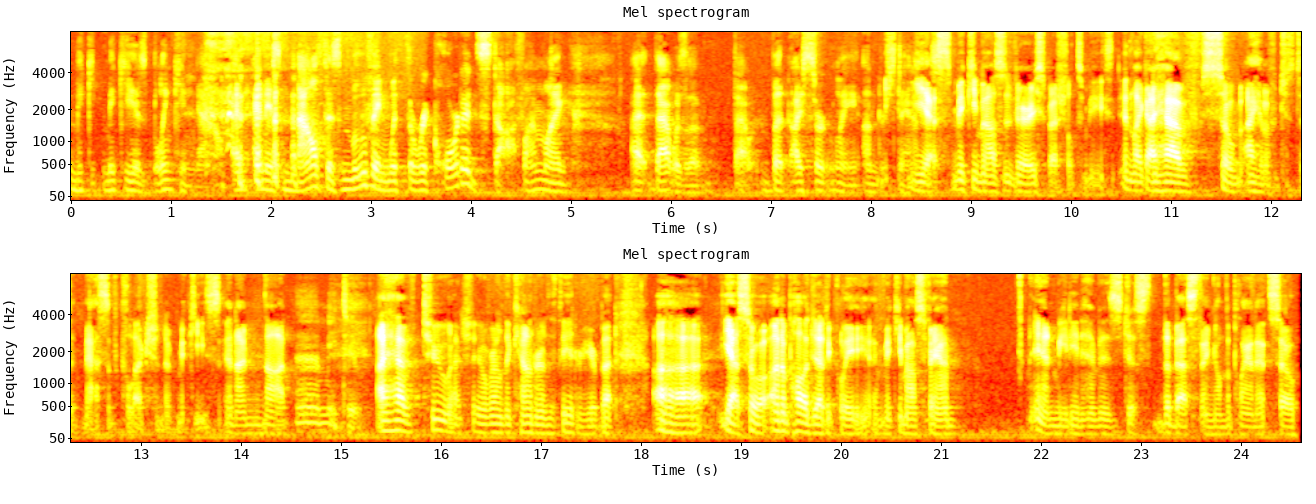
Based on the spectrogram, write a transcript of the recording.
Mickey, Mickey is blinking now, and, and his mouth is moving with the recorded stuff. I'm like, I, that was a that, but I certainly understand. Yes, Mickey Mouse is very special to me, and like I have so I have just a massive collection of Mickey's, and I'm not. Eh, me too. I have two actually over on the counter of the theater here, but uh, yeah, so unapologetically a Mickey Mouse fan, and meeting him is just the best thing on the planet. So,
